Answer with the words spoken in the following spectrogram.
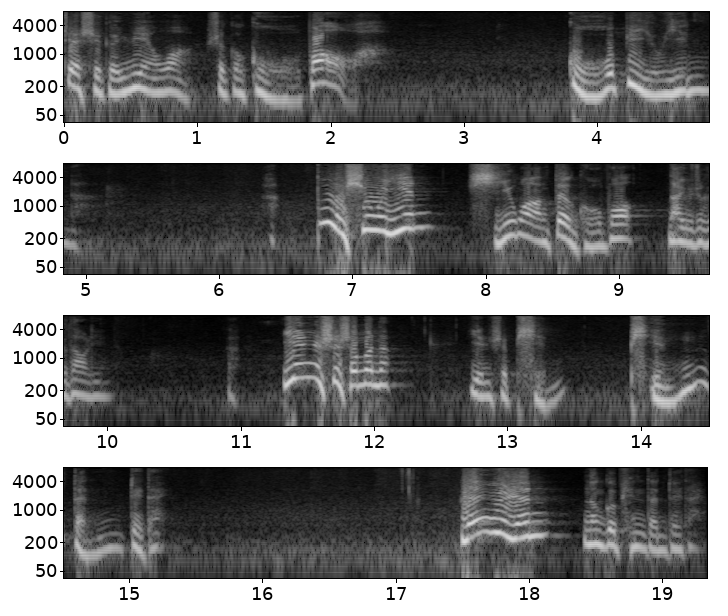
这是个愿望，是个果报啊。果必有因呐，不修因，希望得果报，哪有这个道理呢？啊，因是什么呢？因是平，平等对待，人与人能够平等对待，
